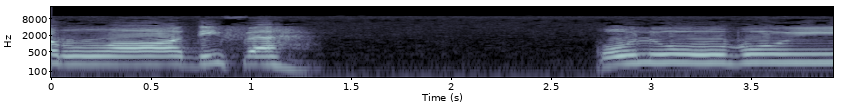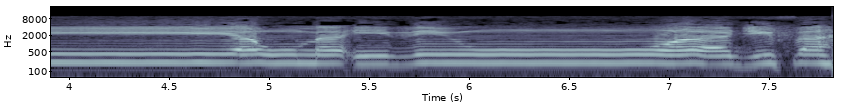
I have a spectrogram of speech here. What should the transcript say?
الرادفة. قلوب يومئذ واجفة.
